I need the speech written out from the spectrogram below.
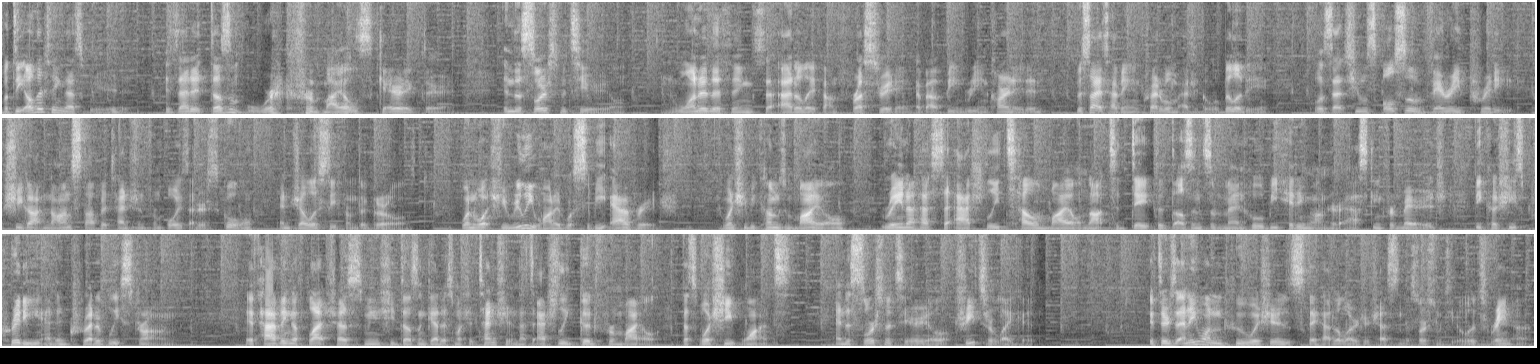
But the other thing that's weird is that it doesn't work for Mile's character. In the source material, one of the things that Adelaide found frustrating about being reincarnated, besides having incredible magical ability, was that she was also very pretty. She got non-stop attention from boys at her school and jealousy from the girls, when what she really wanted was to be average. When she becomes Mile, Reina has to actually tell Mile not to date the dozens of men who will be hitting on her asking for marriage because she's pretty and incredibly strong. If having a flat chest means she doesn't get as much attention, that's actually good for Mile. That's what she wants. And the source material treats her like it. If there's anyone who wishes they had a larger chest in the source material, it's Reina.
